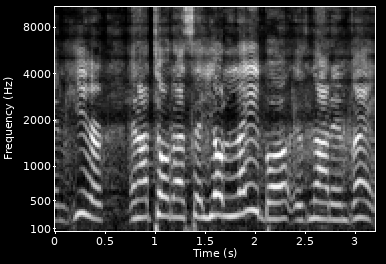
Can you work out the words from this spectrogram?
And here, and I told her, I said, Your labor is not in vain.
